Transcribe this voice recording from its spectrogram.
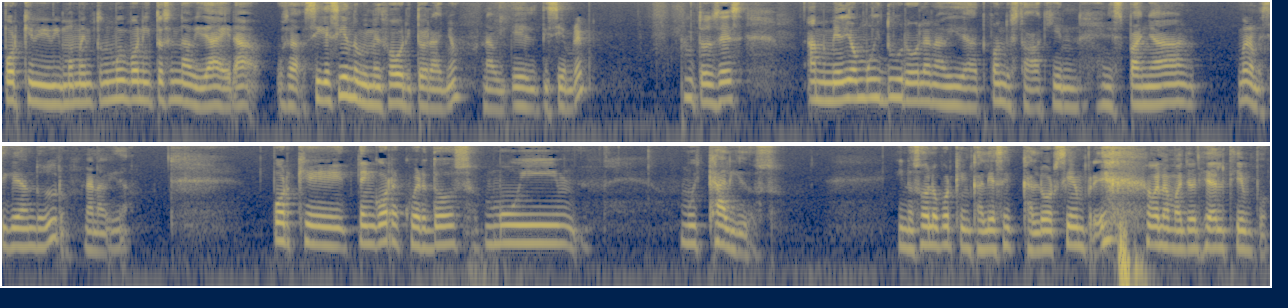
porque viví momentos muy bonitos en Navidad. Era, o sea, sigue siendo mi mes favorito del año, el diciembre. Entonces, a mí me dio muy duro la Navidad cuando estaba aquí en, en España. Bueno, me sigue dando duro la Navidad porque tengo recuerdos muy, muy cálidos. Y no solo porque en Cali hace calor siempre, o la mayoría del tiempo,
